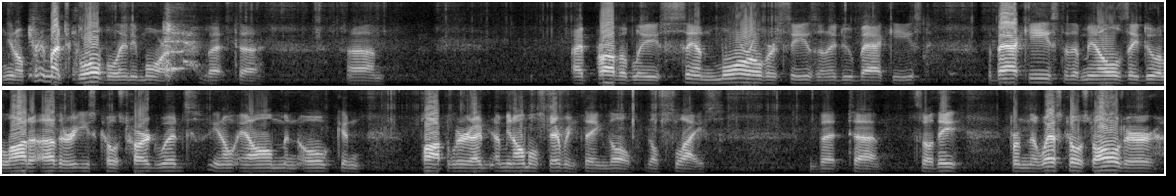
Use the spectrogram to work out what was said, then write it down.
you know, pretty much global anymore, but, uh, um, I probably send more overseas than I do back east. The back east of the mills, they do a lot of other East Coast hardwoods, you know, elm and oak and poplar. I, I mean, almost everything they'll, they'll slice. But, uh, so they, from the West Coast alder,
